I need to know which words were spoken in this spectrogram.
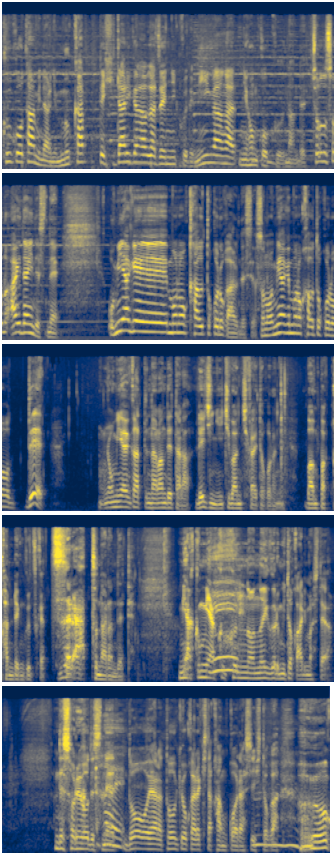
空港ターミナルに向かって左側が全日空で右側が日本航空なんでちょうどその間にですねお土産物を買うところがあるんですよ。そのお土産物を買うところでお土産買って並んでたらレジに一番近いところに万博関連グッズがずらっと並んでて脈々くんのぬいぐるみとかありましたよ。でそれをですね、はい。どうやら東京から来た観光らしい人がうん「うわ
